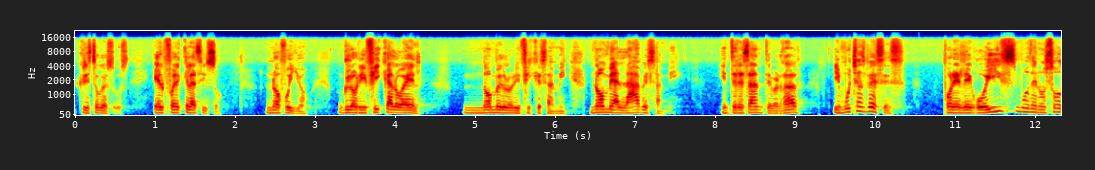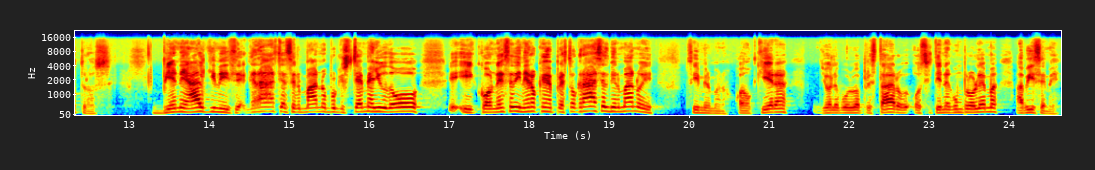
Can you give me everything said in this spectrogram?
Cristo Jesús. Él fue el que las hizo, no fui yo. Glorifícalo a Él, no me glorifiques a mí, no me alabes a mí. Interesante, ¿verdad? Y muchas veces, por el egoísmo de nosotros, viene alguien y dice, gracias hermano, porque usted me ayudó y, con ese dinero que me prestó, gracias mi hermano. Y sí, mi hermano, cuando quiera, yo le vuelvo a prestar o, si tiene algún problema, avíseme.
